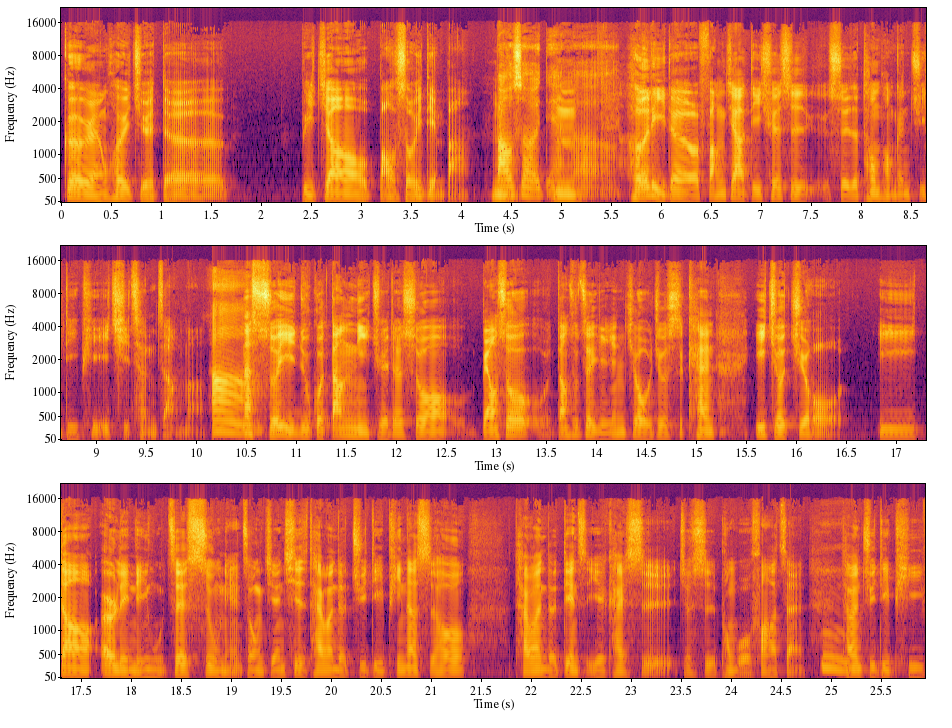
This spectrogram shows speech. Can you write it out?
个人会觉得比较保守一点吧。保守一点嗯了，合理的房价的确是随着通膨跟 GDP 一起成长嘛。嗯，那所以，如果当你觉得说，比方说，我当初这个研究，我就是看一九九一到二零零五这十五年中间，其实台湾的 GDP 那时候，台湾的电子业开始就是蓬勃发展，嗯。台湾 GDP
